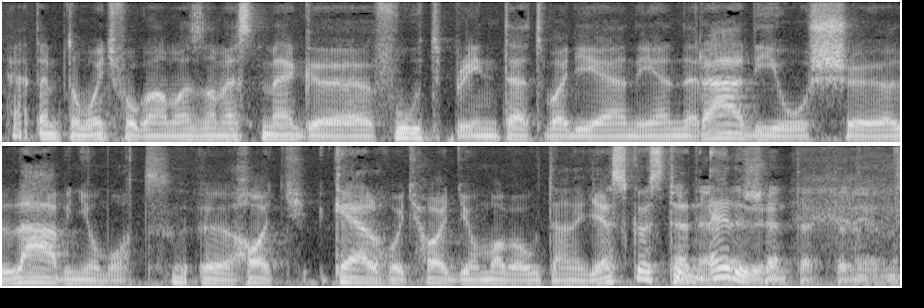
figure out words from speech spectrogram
hát nem tudom, hogy fogalmazzam ezt meg, footprintet, vagy ilyen, ilyen rádiós lábnyomot hagy, kell, hogy hagyjon maga után egy eszköz. Tehát előre, tetten érni.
